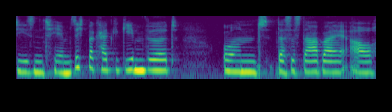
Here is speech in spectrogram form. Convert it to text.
diesen Themen Sichtbarkeit gegeben wird und dass es dabei auch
